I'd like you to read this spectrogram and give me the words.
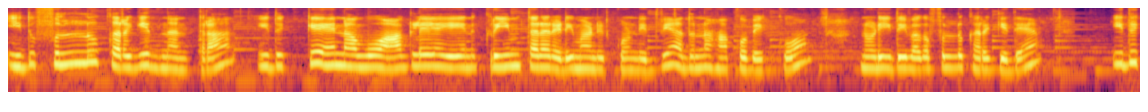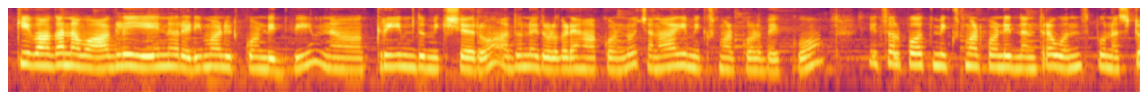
ಇದು ಫುಲ್ಲು ಕರಗಿದ ನಂತರ ಇದಕ್ಕೆ ನಾವು ಆಗಲೇ ಏನು ಕ್ರೀಮ್ ಥರ ರೆಡಿ ಮಾಡಿಟ್ಕೊಂಡಿದ್ವಿ, ಅದನ್ನು ಹಾಕೋಬೇಕು. ನೋಡಿ, ಇದು ಇವಾಗ ಫುಲ್ಲು ಕರಗಿದೆ. ಇದಕ್ಕಿವಾಗ ನಾವು ಆಗಲೇ ಏನು ರೆಡಿ ಮಾಡಿ ಇಟ್ಕೊಂಡಿದ್ವಿ ಕ್ರೀಮ್ದು ಮಿಕ್ಸರು ಅದನ್ನು ಇದರೊಳಗಡೆ ಹಾಕ್ಕೊಂಡು ಚೆನ್ನಾಗಿ ಮಿಕ್ಸ್ ಮಾಡ್ಕೊಳ್ಬೇಕು. ಇದು ಸ್ವಲ್ಪ ಹೊತ್ತು ಮಿಕ್ಸ್ ಮಾಡ್ಕೊಂಡಿದ ನಂತರ ಒಂದು ಸ್ಪೂನಷ್ಟು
